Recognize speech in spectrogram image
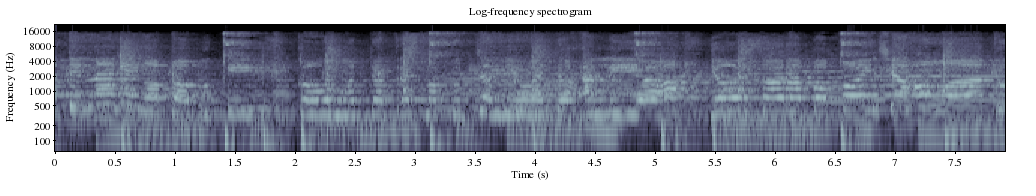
ati nanging opo bukti? Kowe medhot tresno ku demi wedokan liya. Yo wis ora popo insyaallah aku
